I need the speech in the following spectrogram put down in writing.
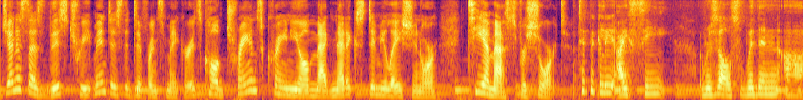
Jenna says this treatment is the difference maker. It's called transcranial magnetic stimulation, or TMS for short. Typically, I see results within uh,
